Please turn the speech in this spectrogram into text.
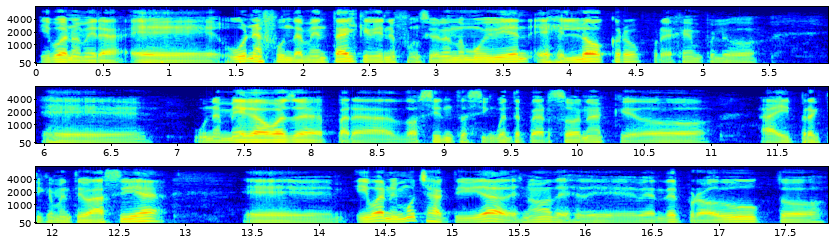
Y bueno, mira, eh, una fundamental que viene funcionando muy bien es el locro, por ejemplo, eh, una mega olla para 250 personas quedó ahí prácticamente vacía. Eh, y bueno, hay muchas actividades, ¿no? Desde vender productos,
